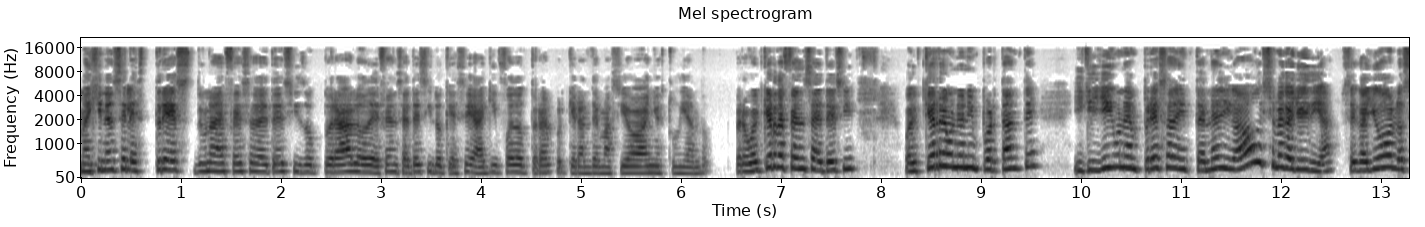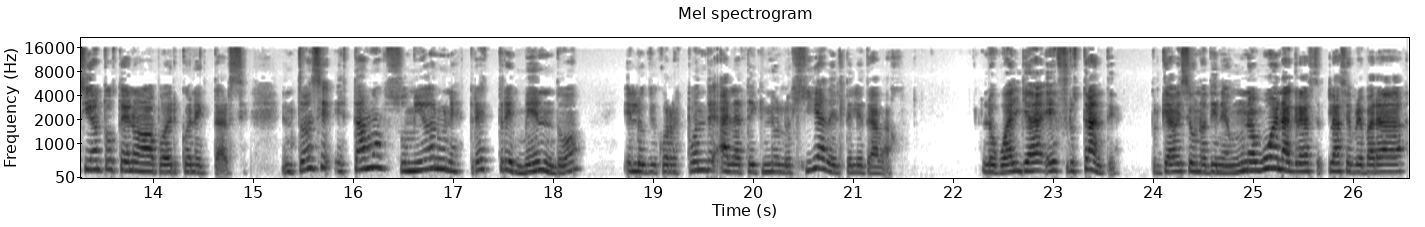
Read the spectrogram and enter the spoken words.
Imagínense el estrés de una defensa de tesis doctoral o de defensa de tesis, lo que sea. Aquí fue doctoral porque eran demasiados años estudiando. Pero cualquier defensa de tesis, cualquier reunión importante y que llegue una empresa de internet y diga, uy, se me cayó hoy día, se cayó, lo siento, usted no va a poder conectarse. Entonces estamos sumidos en un estrés tremendo en lo que corresponde a la tecnología del teletrabajo lo cual ya es frustrante, porque a veces uno tiene una buena clase preparada,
